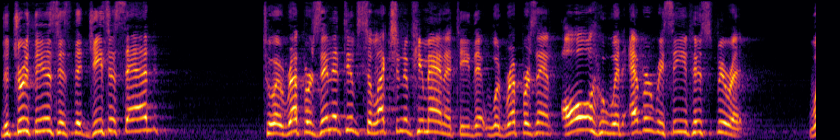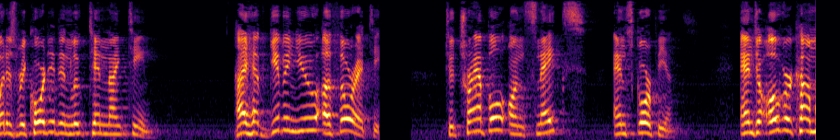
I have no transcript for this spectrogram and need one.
The truth is, is that Jesus said to a representative selection of humanity that would represent all who would ever receive his spirit, what is recorded in Luke 10 19. I have given you authority to trample on snakes and scorpions and to overcome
